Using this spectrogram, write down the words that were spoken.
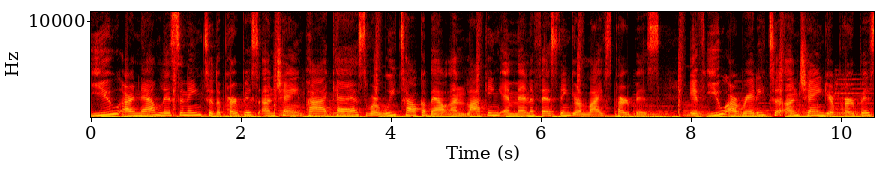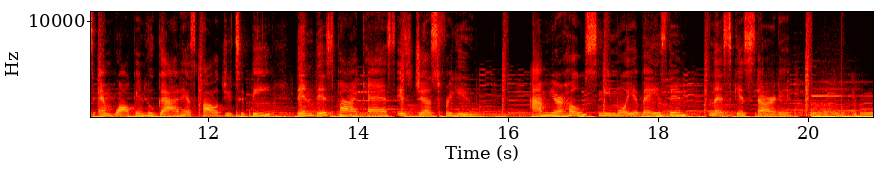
You are now listening to the Purpose Unchained podcast, where we talk about unlocking and manifesting your life's purpose. If you are ready to unchain your purpose and walk in who God has called you to be, then this podcast is just for you. I'm your host, Nemoya Baisden. Let's get started.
